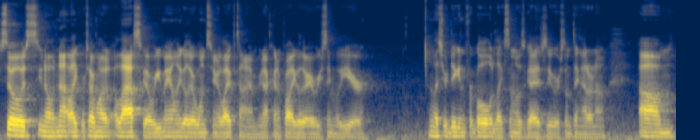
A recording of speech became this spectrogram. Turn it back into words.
So it's, you know, not like we're talking about Alaska where you may only go there once in your lifetime. You're not going to probably go there every single year. Unless you're digging for gold like some of those guys do or something, I don't know. Um,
